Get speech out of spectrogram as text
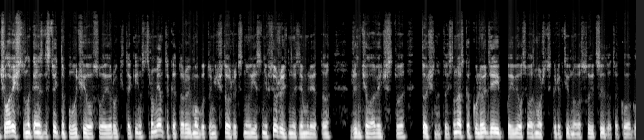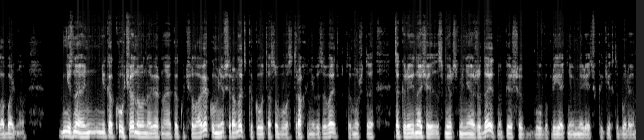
человечество наконец действительно получило в свои руки такие инструменты, которые могут уничтожить, ну, если не всю жизнь на Земле, то жизнь человечества точно. То есть у нас, как у людей, появилась возможность коллективного суицида, такого глобального. Не знаю, не как у ученого, наверное, а как у человека, у меня все равно это какого-то особого страха не вызывает, потому что так или иначе смерть меня ожидает, но, конечно, было бы приятнее умереть в каких-то более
